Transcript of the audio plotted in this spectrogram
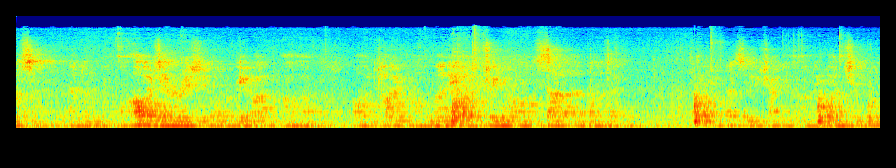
us, and for our generation will give up our, our time, our money, our dream, our son and daughter. Especially Chinese only one children.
